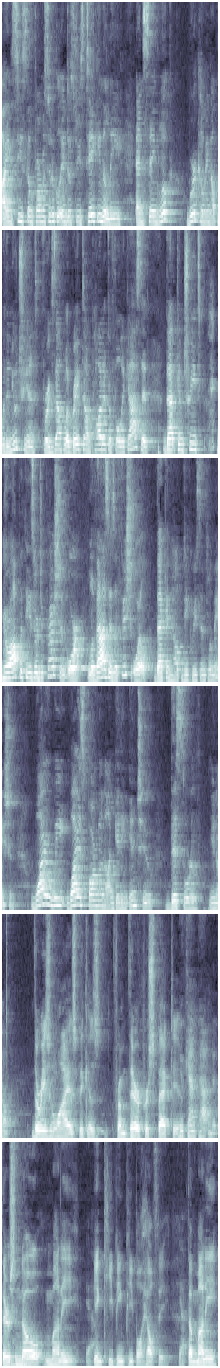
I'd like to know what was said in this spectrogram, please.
I see some pharmaceutical industries taking the lead and saying, look we're coming up with a nutrient, for example, a breakdown product of folic acid that can treat neuropathies or depression, or Lovaza is a fish oil that can help decrease inflammation. Why are we? Why is pharma not getting into this sort of, you know? The reason why is because from their perspective, you can't patent it. There's no money yeah. in keeping people healthy. Yeah. The money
